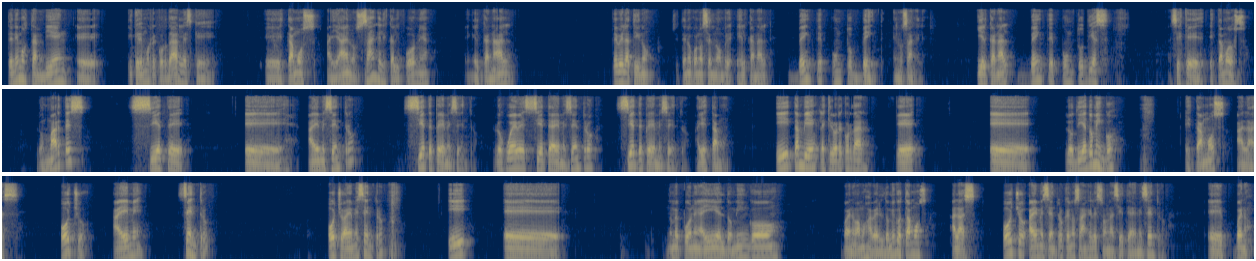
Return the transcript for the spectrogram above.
Tenemos también, eh, y queremos recordarles que eh, estamos allá en Los Ángeles, California, en el canal TV Latino, si usted no conoce el nombre, es el canal 20.20 en Los Ángeles y el canal 20.10. Así es que estamos los martes 7 eh, AM Centro, 7 PM Centro los jueves 7 a.m. Centro, 7 p.m. Centro. Ahí estamos. Y también les quiero recordar que eh, los días domingos estamos a las 8 a.m. Centro, 8 a.m. Centro, y eh, no me ponen ahí el domingo. Bueno, vamos a ver. El domingo estamos a las 8 a.m. Centro, que en Los Ángeles son las 7 a.m. Centro. Eh, bueno,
